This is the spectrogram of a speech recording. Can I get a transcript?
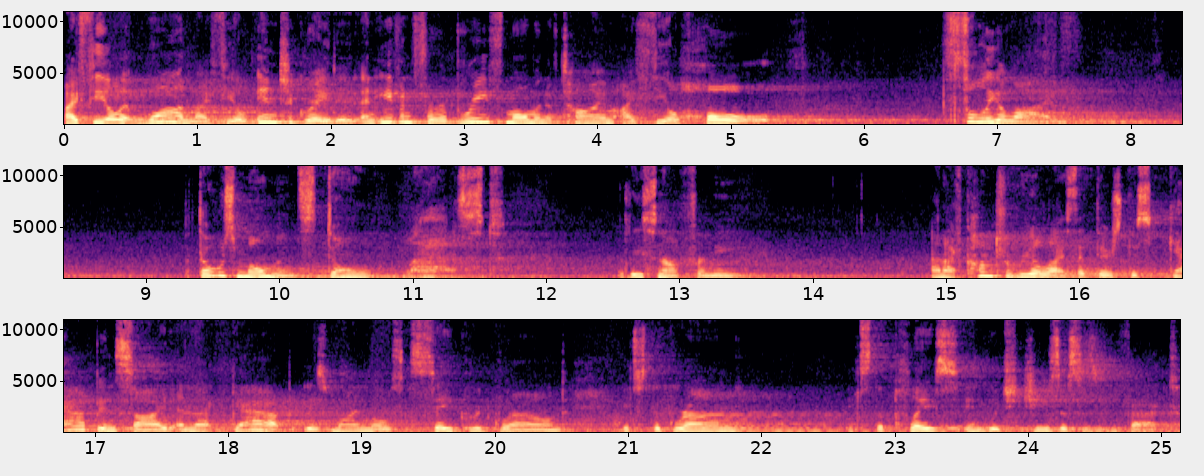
I feel at one, I feel integrated, and even for a brief moment of time, I feel whole, fully alive. But those moments don't last, at least not for me. And I've come to realize that there's this gap inside, and that gap is my most sacred ground. It's the ground, it's the place in which Jesus is, in fact,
